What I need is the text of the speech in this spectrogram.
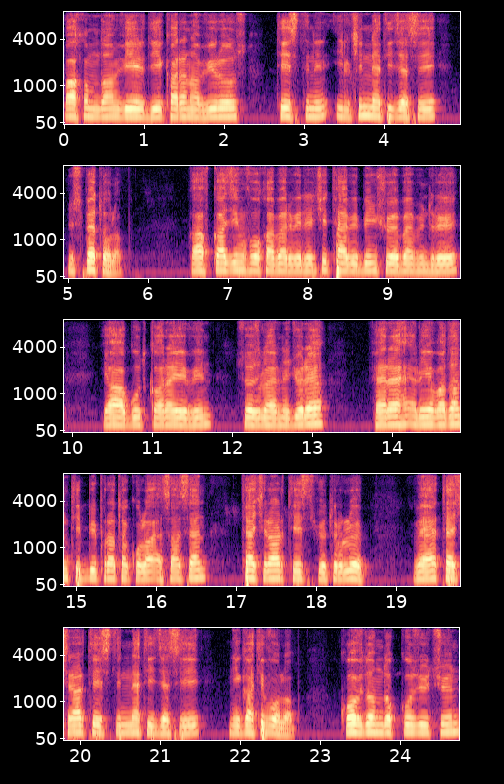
baxımdan verdiyi koronavirus testinin ilkin nəticəsi müsbət olub. Qafqaz Info xəbər verir ki, təbibin şöbə müdiri Yaqut Qarayevin sözlərinə görə Fərəh Əliyevadan tibbi protokola əsasən təkrar test götürülüb və təkrar testin nəticəsi neqativ olub. COVID-19 üçün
